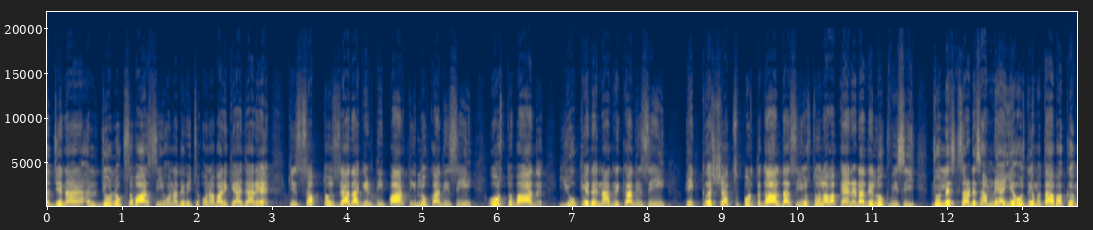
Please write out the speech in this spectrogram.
ਅ, ਜਿਨ੍ਹਾਂ ਜੋ ਲੋਕ ਸਵਾਰ ਸੀ ਉਹਨਾਂ ਦੇ ਵਿੱਚ ਉਹਨਾਂ ਬਾਰੇ ਕਿਹਾ ਜਾ ਰਿਹਾ ਹੈ ਕਿ ਸਭ ਤੋਂ ਜ਼ਿਆਦਾ ਗਿਣਤੀ ਭਾਰਤੀ ਲੋਕਾਂ ਦੀ ਸੀ ਉਸ ਤੋਂ ਬਾਅਦ ਯੂਕੇ ਦੇ ਨਾਗਰਿਕਾਂ ਦੀ ਸੀ ਇੱਕ ਸ਼ਖਸ ਪੁਰਤਗਾਲ ਦਾ ਸੀ ਉਸ ਤੋਂ ਇਲਾਵਾ ਕੈਨੇਡਾ ਦੇ ਲੋਕ ਵੀ ਸੀ। ਜੋ ਲਿਸਟ ਸਾਡੇ ਸਾਹਮਣੇ ਆਈ ਹੈ ਉਸ ਦੇ ਮੁਤਾਬਕ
